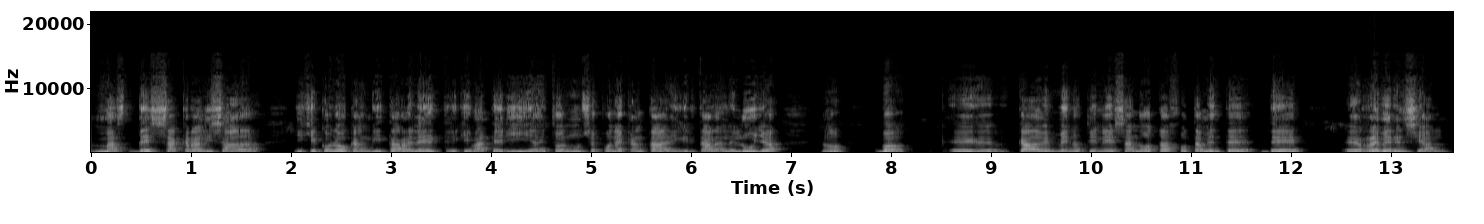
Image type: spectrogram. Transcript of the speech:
más desacralizada y que colocan guitarra eléctrica y batería y todo el mundo se pone a cantar y gritar aleluya, ¿no? Bueno, cada vez menos tiene esa nota justamente de reverencial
